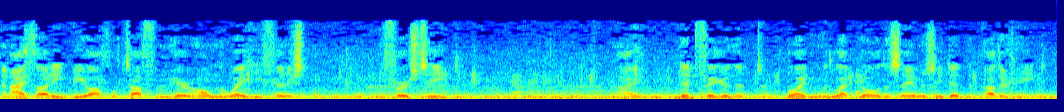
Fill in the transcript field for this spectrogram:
And I thought he'd be awful tough from here home the way he finished the first heat. I did figure that Boyden would let go the same as he did the other heat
